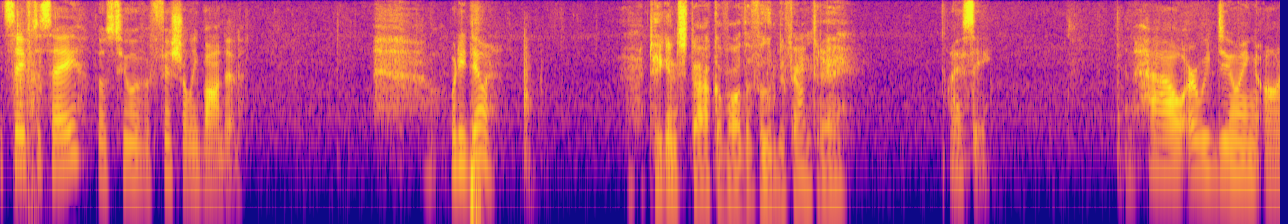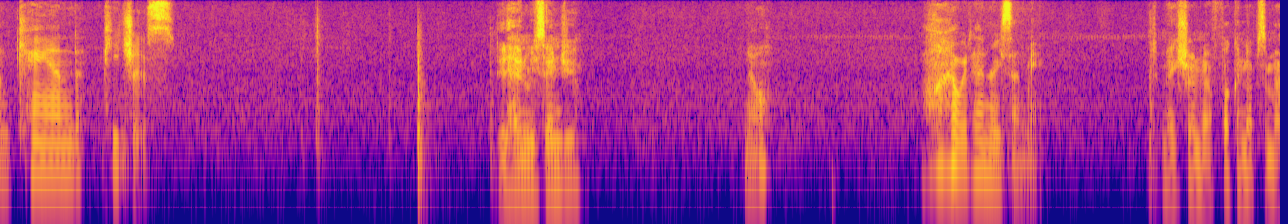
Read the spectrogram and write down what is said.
it's safe to say those two have officially bonded. What are you doing? Taking stock of all the food we found today. I see. And how are we doing on canned peaches? Did Henry send you? No? Why would Henry send me? To make sure I'm not fucking up somehow.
